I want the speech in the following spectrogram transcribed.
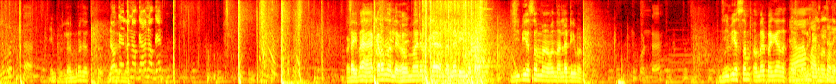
ഇവിടെ ചത്താ? ലംബ്ര ചത്ത് എടാ ഇവ ഹാക്കറൊന്നുമല്ലേ ഇവന്മാരെ മറ്റേ നല്ല ടീമാണ് ജി ബി എസ് എം അവൻ നല്ല ടീമാണ്. ജി ബി എസ് എം അവന്മാർ ഭയങ്കര നല്ല ടീമാണ്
